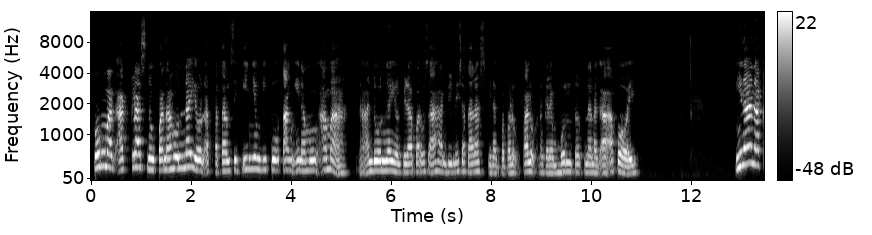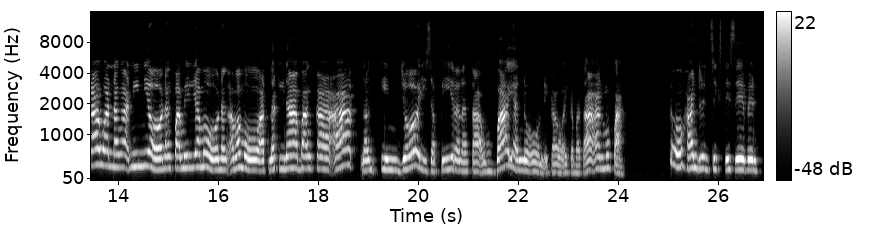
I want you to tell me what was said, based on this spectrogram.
kung mag-aklas nung panahon na yon at patalsikin yung diputang ina mong ama na andoon ngayon, pinaparusahan din ni Satanas, pinagpapalo-palo ng kanyang buntot na nag-aapoy, Ninanakawan na nga ninyo ng pamilya mo, ng ama mo, at nakinabang ka at nag-enjoy sa pira ng taong bayan noon. Ikaw ay kabataan mo pa. So, 167.636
